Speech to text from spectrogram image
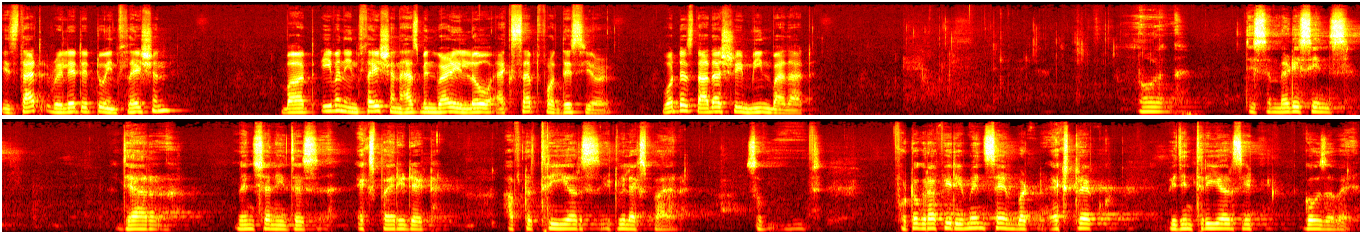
Is that related to inflation? But even inflation has been very low except for this year. What does Dadashri mean by that? No, these medicines, they are mentioning this expiry date. After three years, it will expire. So, photography remains same, but extract within three years it goes away.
